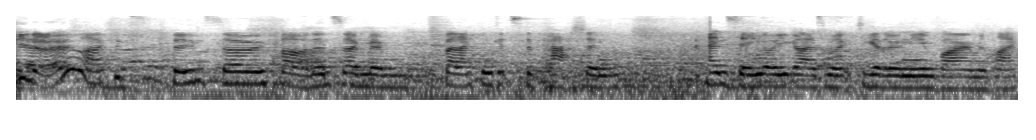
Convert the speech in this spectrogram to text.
you know like it's been so fun and so memorable but I think it's the passion and seeing all you guys work together in the environment like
